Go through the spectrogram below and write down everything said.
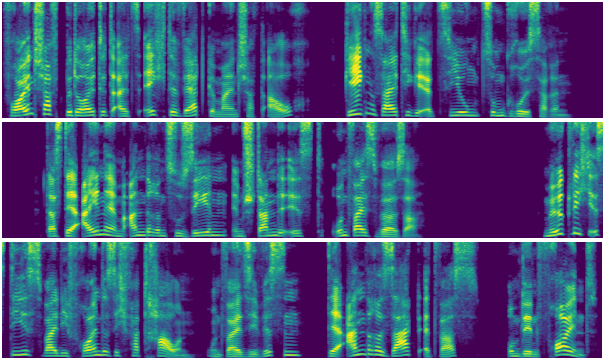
Freundschaft bedeutet als echte Wertgemeinschaft auch gegenseitige Erziehung zum Größeren, dass der eine im anderen zu sehen imstande ist und vice versa. Möglich ist dies, weil die Freunde sich vertrauen und weil sie wissen, der andere sagt etwas, um den Freund,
